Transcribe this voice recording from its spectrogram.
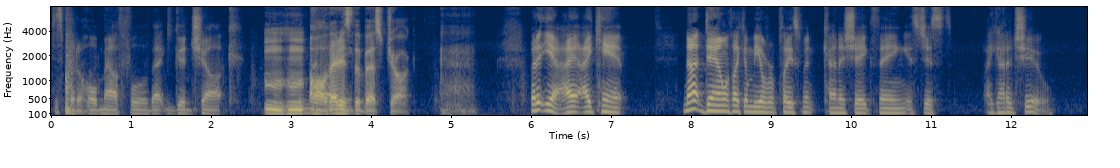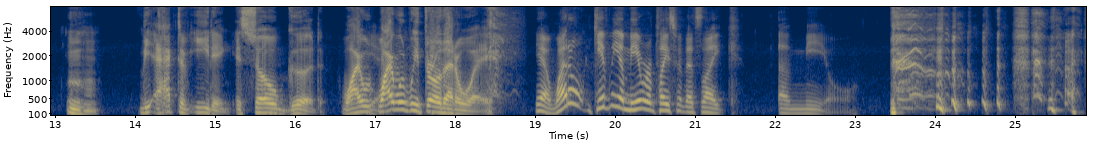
Just put a whole mouthful of that good chalk. Mm-hmm. Oh, that is the best chalk. But it, yeah, I, I can't. Not down with like a meal replacement kind of shake thing. It's just I gotta chew. Mm-hmm. The act of eating is so mm-hmm. good. Why Yeah. why would we throw that away? Yeah, why don't give me a meal replacement that's like a meal?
